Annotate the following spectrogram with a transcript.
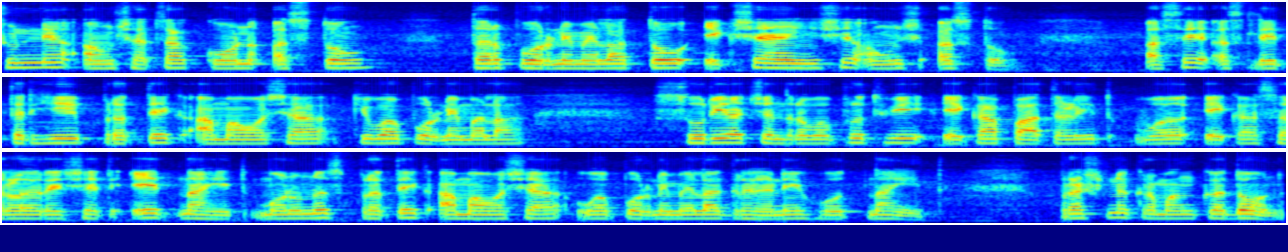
शून्य अंशाचा कोण असतो तर पौर्णिमेला तो एकशे ऐंशी अंश असतो. असे असले तरीही प्रत्येक अमावस्या किंवा पौर्णिमेला सूर्य चंद्र व पृथ्वी एका पातळीत व एका सरळ रेषेत येत नाहीत म्हणूनच प्रत्येक अमावस्या व पौर्णिमेला ग्रहणे होत नाहीत. प्रश्न क्रमांक दोन.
